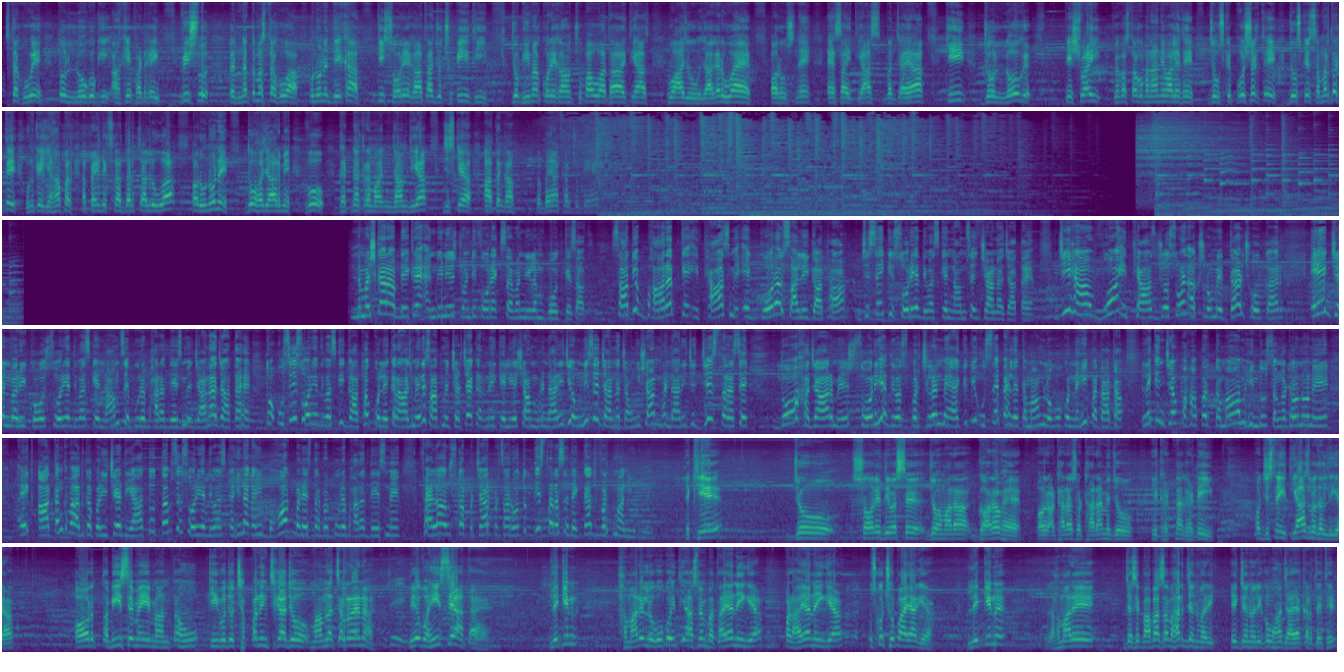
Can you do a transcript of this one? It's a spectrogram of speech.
नतमस्तक हुए तो लोगों की आँखें फट गई। विश्व नतमस्तक हुआ। उन्होंने देखा कि सौर्य गाथा जो छुपी थी, जो भीमा कोरे कोरेगांव छुपा हुआ था इतिहास, वो आज उजागर हुआ है और उसने ऐसा इतिहास बचाया कि जो लोग पेशवाई व्यवस्था को बनाने वाले थे, जो उसके पोषक थे, जो उसके समर्थक थे, उनके यहाँ पर अपेंडिक्स का दर्द चालू हुआ और उन्होंने 2000 में वो घटनाक्रम अंजाम दिया, जिसके आतंक आप बयां कर चुके हैं। नमस्कार, आप देख रहे हैं NB news 24 four X seven Neelam Bodh के साथ। साथियों, भारत के इतिहास में एक गौरवशाली गाथा, जिसे कि सूर्य दिवस के नाम से जाना जाता है। जी हाँ वो इतिहास जो स्वर्ण अक्षरों में दर्ज होकर एक जनवरी को सूर्य दिवस के नाम से पूरे भारत देश में जाना जाता है। तो उसी सूर्य दिवस की गाथा को लेकर आज मेरे साथ में चर्चा करने के लिए श्याम भंडारी जी, उन्हीं से जानना चाहूँगी। श्याम भंडारी जी, जिस तरह से 2000 में सूर्य दिवस प्रचलन में आया, क्योंकि उससे पहले तमाम लोगों को नहीं पता था, लेकिन जब वहाँ पर तमाम हिंदू संगठनों ने एक आतंकवाद का परिचय दिया तो तब से सूर्य दिवस कहीं ना कहीं बहुत बड़े स्तर पर पूरे भारत देश में फैला और उसका प्रचार प्रसार हुआ। तो किस तरह से देखते हैं आज वर्तमान युग में? देखिए, जो शौर्य दिवस से जो हमारा गौरव है और 1818 में जो ये घटना घटी और जिसने इतिहास बदल दिया और तभी से मैं ये मानता हूँ कि वो जो छप्पन इंच का जो मामला चल रहा है ना ये वहीं से आता है। लेकिन हमारे लोगों को इतिहास में बताया नहीं गया पढ़ाया नहीं गया उसको छुपाया गया। लेकिन हमारे जैसे बाबा साहब हर जनवरी एक जनवरी को वहाँ जाया करते थे।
